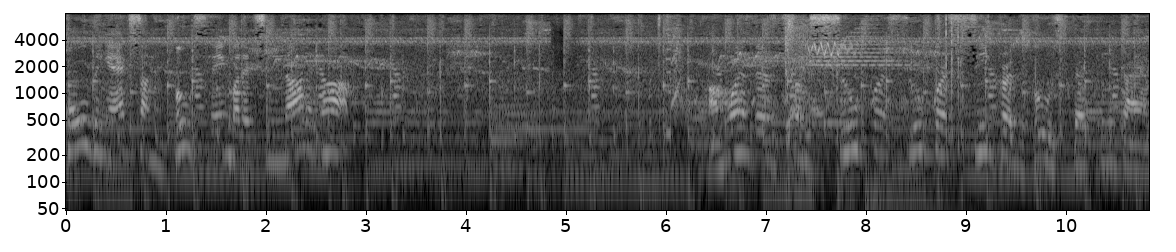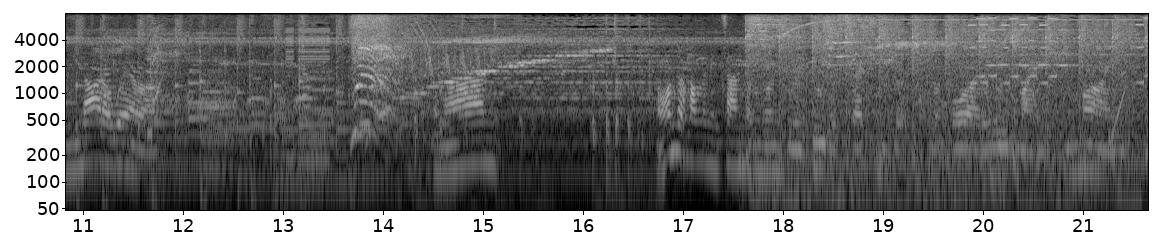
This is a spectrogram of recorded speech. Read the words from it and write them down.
holding X, I'm boosting, but it's not enough. Unless there's some super, super secret boost that I think I am not aware of. Come on. I wonder how many times I'm going to redo this section before I lose my mind.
